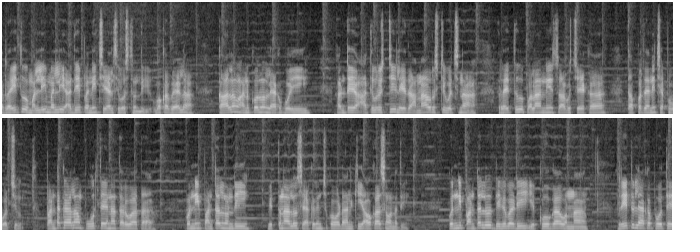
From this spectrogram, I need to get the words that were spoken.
రైతు మళ్ళీ మళ్ళీ అదే పని చేయాల్సి వస్తుంది. ఒకవేళ కాలం అనుకూలం లేకపోయి అంటే అతివృష్టి లేదా అనావృష్టి వచ్చిన రైతు పొలాన్ని సాగు చేయక తప్పదని చెప్పవచ్చు. పంటకాలం పూర్తయిన తరువాత కొన్ని పంటల నుండి విత్తనాలు సేకరించుకోవడానికి అవకాశం ఉన్నది. కొన్ని పంటలు దిగుబడి ఎక్కువగా ఉన్న రేటు లేకపోతే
